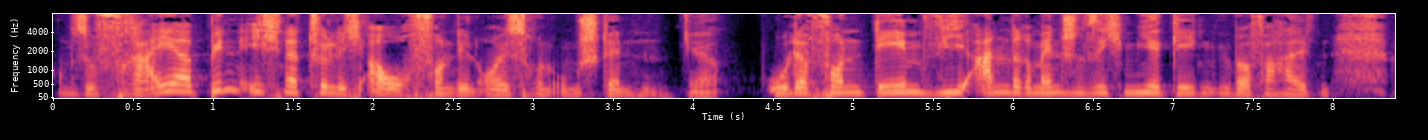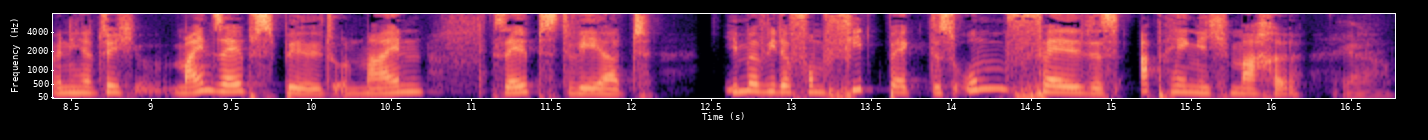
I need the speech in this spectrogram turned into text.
umso freier bin ich natürlich auch von den äußeren Umständen. Ja. Oder von dem, wie andere Menschen sich mir gegenüber verhalten. Wenn ich natürlich mein Selbstbild und mein Selbstwert immer wieder vom Feedback des Umfeldes abhängig mache, Ja.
